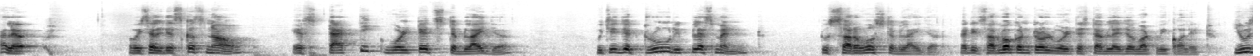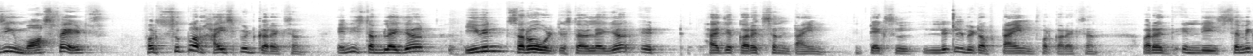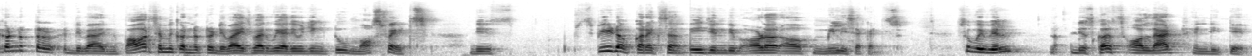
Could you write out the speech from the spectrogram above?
Hello. We shall discuss now a static voltage stabilizer which is a true replacement to servo stabilizer. That is servo control voltage stabilizer what we call it. Using MOSFETs for super high speed correction. Any stabilizer even servo voltage stabilizer it has a correction time. It takes a little bit of time for correction. Whereas in the semiconductor device power semiconductor device where we are using two MOSFETs the speed of correction is in the order of milliseconds. So we will discuss all that in detail.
